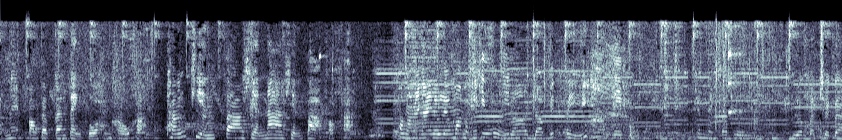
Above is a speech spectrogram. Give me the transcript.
บเนี่ยออกแบบการแต่งตัวของเขาค่ะ ทั้งเขียนตาเขียนหน้าเขียนปากเขาค่ะทำยังไงเร็วๆมันพี่คิวหูหน้าดำปิดปีเข้มแดงแป๊บเลยเรื่องมัดเช็คได้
